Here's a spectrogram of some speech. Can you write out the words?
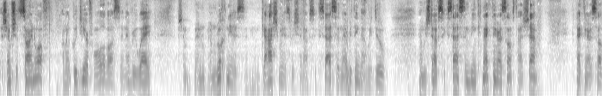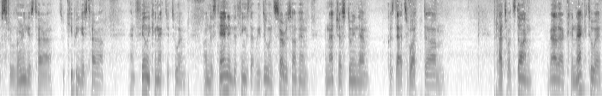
Hashem should sign off on a good year for all of us in every way. Hashem, and, and Ruchnias we should have success in everything that we do. And we should have success in being connecting ourselves to Hashem, connecting ourselves through learning His Torah, through keeping His Torah, and feeling connected to Him, understanding the things that we do in service of Him, and not just doing them because that's what um, that's what's done. Rather, connect to it,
